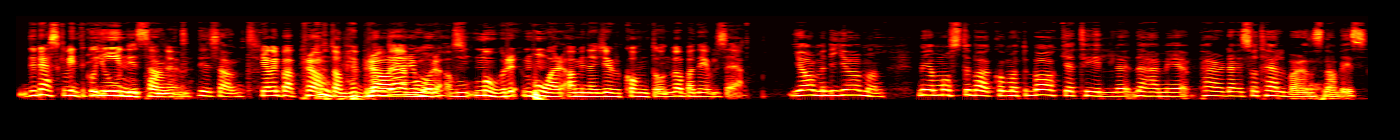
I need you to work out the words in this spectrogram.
det där ska vi inte gå jo, in på nu. Det är sant. Jag vill bara prata om hur bra Men jag mor, däremot- mor, mår av mina djurkonton. Var bara det jag ville säga. Ja, men det gör man. Men jag måste bara komma tillbaka till det här med Paradise Hotel, bara en snabbis.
